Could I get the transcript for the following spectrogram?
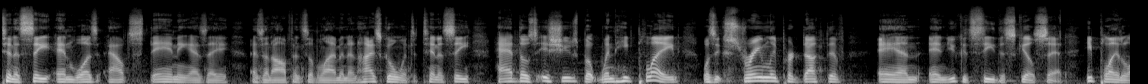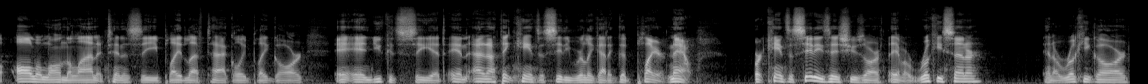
Tennessee, and was outstanding as a as an offensive lineman in high school. Went to Tennessee, had those issues, but when he played, was extremely productive and and you could see the skill set. He played all along the line at Tennessee. He played left tackle. He played guard, and, and, you could see it. And and I think Kansas City really got a good player. Now, where Kansas City's issues are, they have a rookie center and a rookie guard.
